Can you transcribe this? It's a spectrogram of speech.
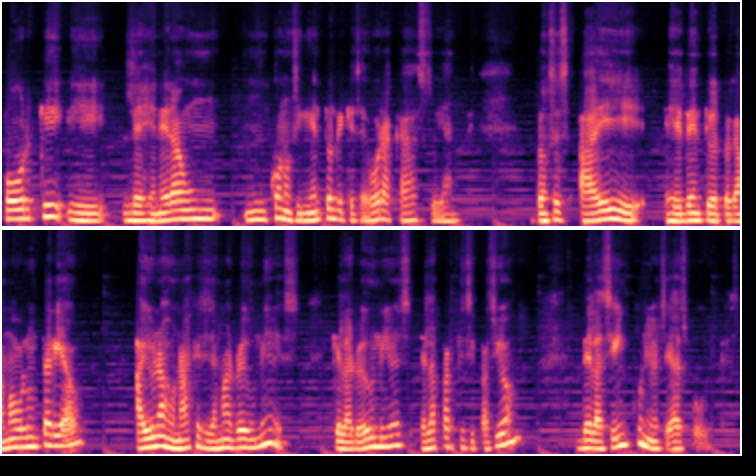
porque le genera un, conocimiento enriquecedor a cada estudiante. Entonces hay dentro del programa voluntariado, hay una jornada que se llama Red Unives, que la Red Unives es la participación de las cinco universidades públicas.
